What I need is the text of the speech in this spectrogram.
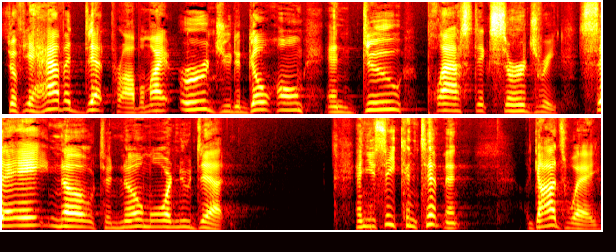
So if you have a debt problem, I urge you to go home and do plastic surgery. Say no to no more new debt. And you see, contentment, God's way,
